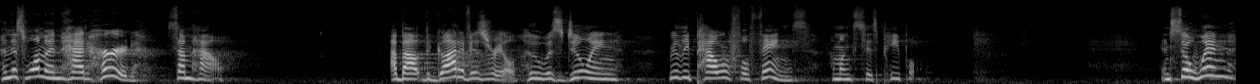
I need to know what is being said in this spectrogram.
And this woman had heard somehow about the God of Israel who was doing really powerful things amongst his people. And so when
